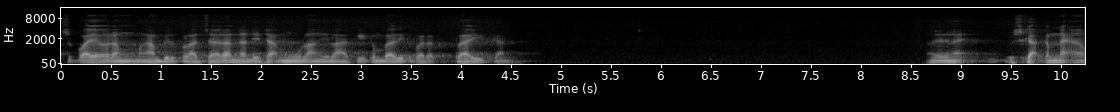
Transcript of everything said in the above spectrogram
supaya orang mengambil pelajaran dan tidak mengulangi lagi kembali kepada kebaikan. Ini nek wis gak kena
